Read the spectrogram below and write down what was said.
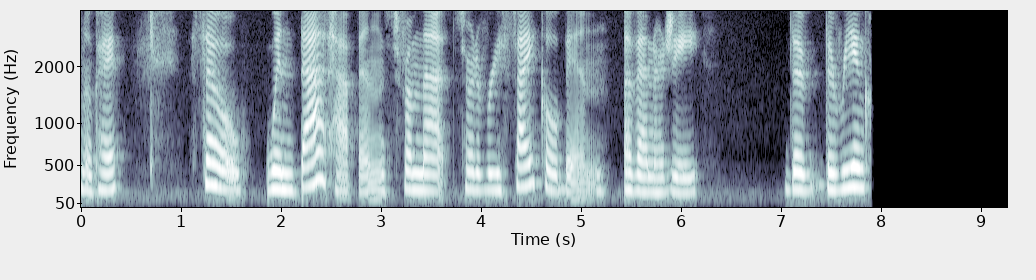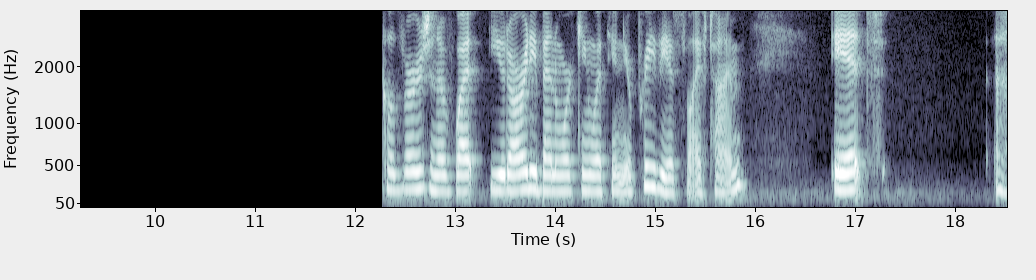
Okay? So when that happens from that sort of recycle bin of energy, the the reincarnation version of what you'd already been working with in your previous lifetime, it uh,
